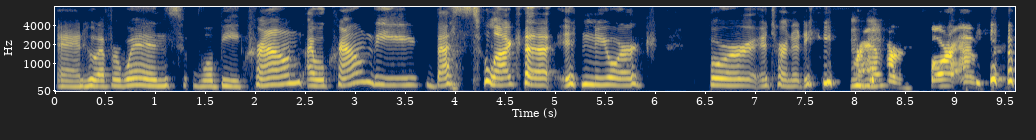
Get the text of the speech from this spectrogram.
And whoever wins will be crowned. I will crown the best laka in New York for eternity. Mhm. Forever. Forever.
